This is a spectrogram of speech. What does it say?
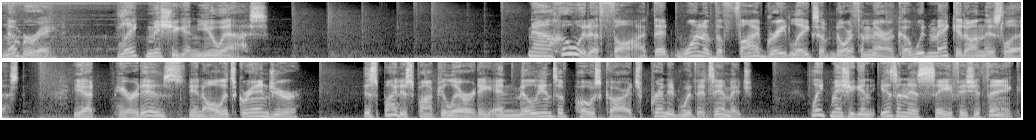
Number 8. Lake Michigan, U.S. Now, who would have thought that one of the five Great Lakes of North America would make it on this list? Yet, here it is, in all its grandeur. Despite its popularity and millions of postcards printed with its image, Lake Michigan isn't as safe as you think.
